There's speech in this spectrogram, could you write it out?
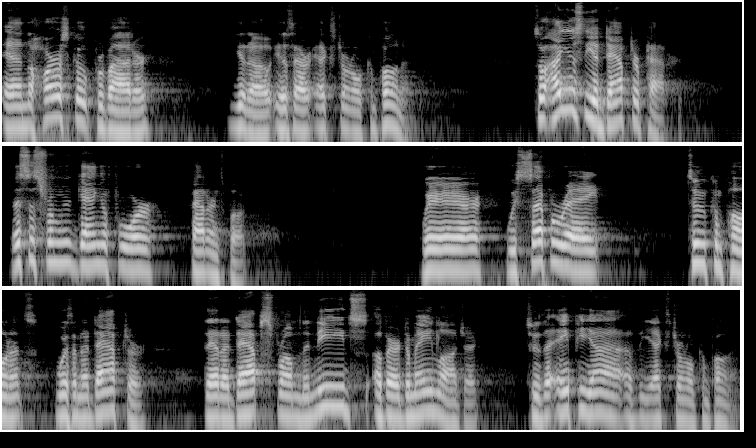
And the horoscope provider, you know, is our external component. So I use the adapter pattern. This is from the Gang of Four patterns book, where we separate two components with an adapter that adapts from the needs of our domain logic to the API of the external component.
